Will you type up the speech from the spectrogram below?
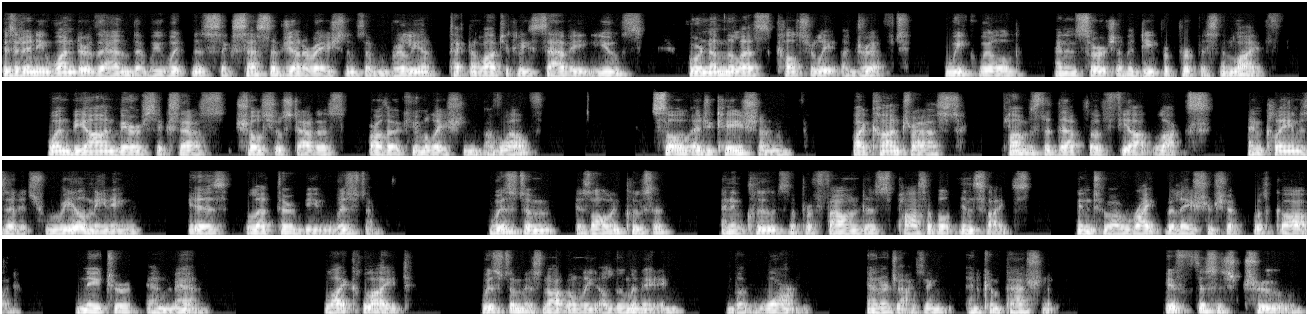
Is it any wonder then that we witness successive generations of brilliant, technologically savvy youths who are nonetheless culturally adrift, weak willed, and in search of a deeper purpose in life? One beyond mere success, social status, or the accumulation of wealth. Soul education, by contrast, plumbs the depth of fiat lux and claims that its real meaning is let there be wisdom. Wisdom is all inclusive and includes the profoundest possible insights into a right relationship with God, nature, and man. Like light, wisdom is not only illuminating, but warm, energizing, and compassionate. If this is true,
